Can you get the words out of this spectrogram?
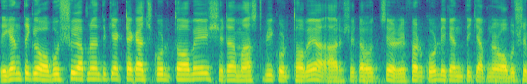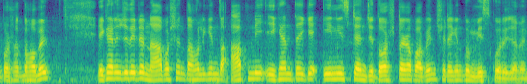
এখান থেকে অবশ্যই আপনাদেরকে একটা কাজ করতে হবে, সেটা মাস্ট বি করতে হবে, আর সেটা হচ্ছে রেফার কোড এখান থেকে আপনার অবশ্যই বসাতে হবে। এখানে যদি এটা না বসেন, তাহলে কিন্তু আপনি এখান থেকে ইনস্ট্যান্ট যে দশ টাকা পাবেন, সেটা কিন্তু মিস করে যাবেন।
